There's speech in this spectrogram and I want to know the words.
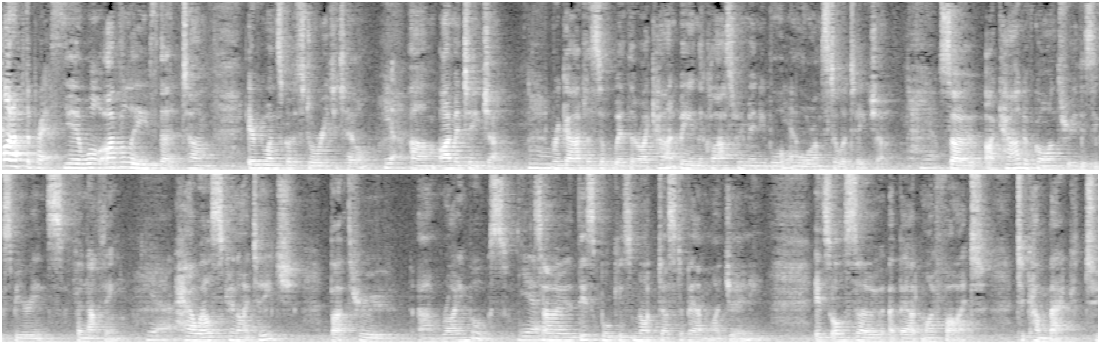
hot off the press? Yeah, well, I believe that um, everyone's got a story to tell. Yeah. Um, I'm a teacher. Mm. Regardless of whether I can't be in the classroom anymore, Yeah. more, I'm still a teacher. Yeah. So I can't have gone through this experience for nothing. Yeah. How else can I teach but through um, writing books? Yeah. So this book is not just about my journey, it's also about my fight to come back to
